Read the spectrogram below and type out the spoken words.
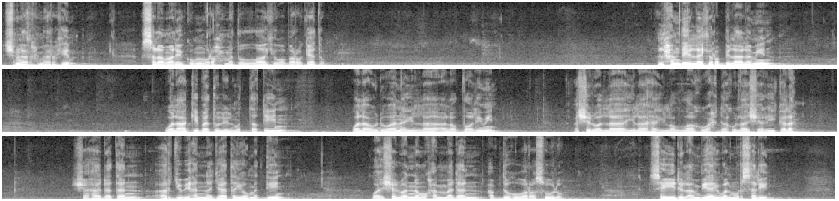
Bismillahirrahmanirrahim. Assalamualaikum warahmatullahi wabarakatuh. Alhamdulillahi rabbil alamin. والعاقبة للمتقين ولا عدوان إلا على الظالمين أشهد أن لا إله إلا الله وحده لا شريك له شهادة أرجو بها النجاة يوم الدين وأشهد أن محمدا عبده ورسوله سيد الأنبياء والمرسلين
